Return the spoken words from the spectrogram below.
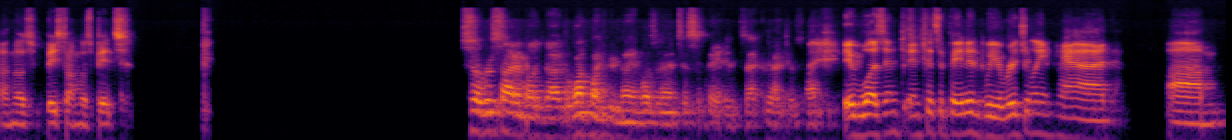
on those, based on those bids. So this item was, uh, the one point three million wasn't anticipated, is that correct? It wasn't anticipated. We originally had, um,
